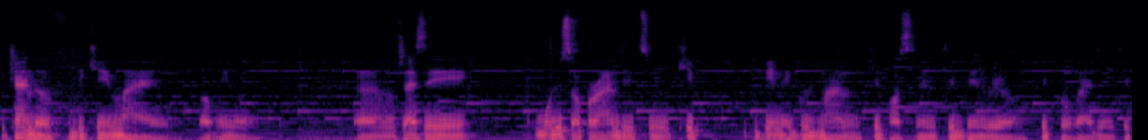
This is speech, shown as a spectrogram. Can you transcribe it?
it kind of became my, you know, um, should I say, modus operandi to keep being a good man, keep hustling, keep being real, keep providing, keep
